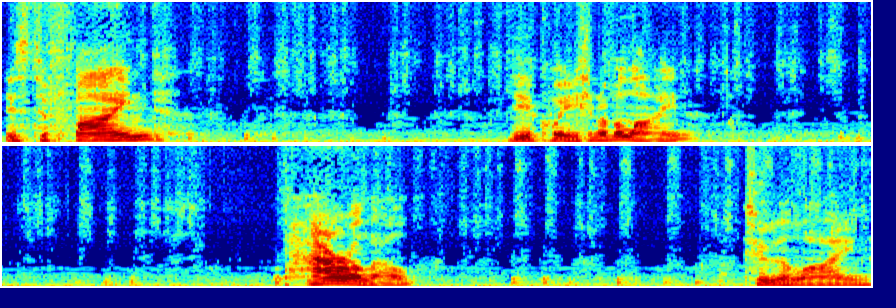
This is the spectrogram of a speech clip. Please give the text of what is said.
is to find the equation of a line parallel to the line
